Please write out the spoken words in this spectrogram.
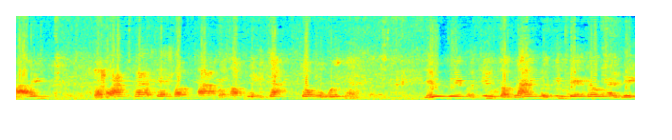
ហើយសម្រាប់ការចេះតតាមបឋមព្រះរាជាចុះមកវិញ យើងមានវិទ្យុតម្លើងវិទ្យុតេតងនៅនេះ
